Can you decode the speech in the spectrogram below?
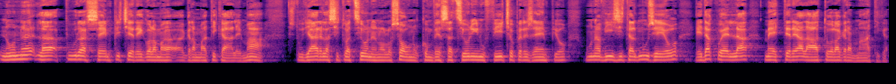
non la pura semplice regola ma- grammaticale, ma studiare la situazione, non lo so, una conversazione in ufficio per esempio, una visita al museo e da quella mettere a lato la grammatica.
